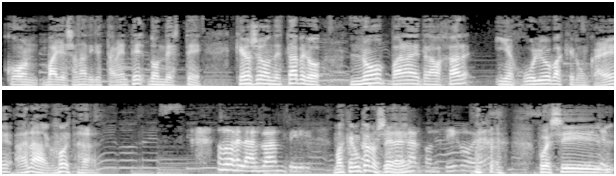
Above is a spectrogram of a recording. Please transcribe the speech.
con Vallesana directamente, donde esté. Que no sé dónde está, pero no para de trabajar y en julio más que nunca, ¿eh? Ana, ¿cómo estás? Hola, Santi. Más que nunca no sé, ¿eh? contigo, ¿eh? pues sí,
